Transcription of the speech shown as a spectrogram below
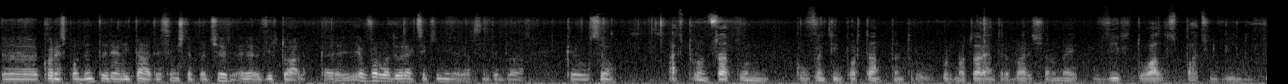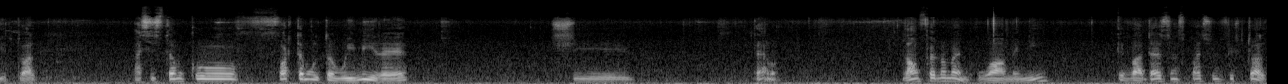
uh, corespondent în realitate, sunt niște plăceri uh, virtuale, care e vorba de o reacție chimică care se întâmplă la creierul său. Ați pronunțat un cuvânt important pentru următoarea întrebare și anume virtual, spațiul virtual. asistăm cu foarte multă uimire și teamă la un fenomen. Oamenii evadează în spațiul virtual.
